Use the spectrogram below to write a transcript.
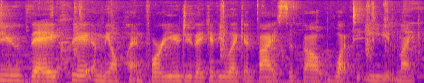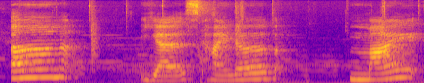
do they create a meal plan for you? Do they give you like advice about what to eat and like Um yes, kind of. My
